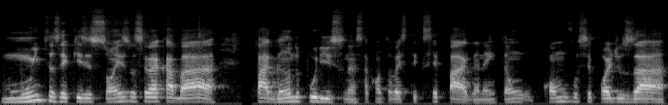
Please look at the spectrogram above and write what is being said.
muitas requisições, você vai acabar pagando por isso, né? Essa conta vai ter que ser paga, né? Então, como você pode usar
